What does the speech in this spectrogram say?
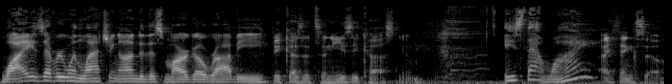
why is everyone latching on to this Margot Robbie? Because it's an easy costume. Is that why? I think so.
